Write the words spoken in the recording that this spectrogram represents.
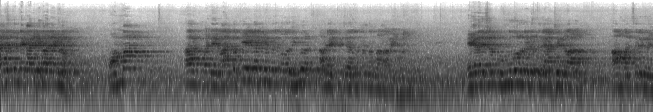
രാജ്യത്തിന്റെ കായിക താരങ്ങളും ഒന്നാം മറ്റേ നാൽപ്പത്തി ഏഴിലധികം വരുന്നവർ ഇന്ന് അവിടെ എത്തിച്ചേർന്നിട്ടുണ്ടെന്നാണ് അറിയുന്നത്. ഏകദേശം മുന്നൂറിനടുത്ത് രാജ്യങ്ങളാണ് ആ മത്സരങ്ങളിൽ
